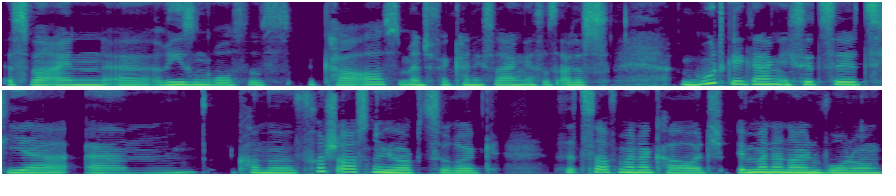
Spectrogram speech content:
Es war ein äh, riesengroßes Chaos. Im Endeffekt kann ich sagen, es ist alles gut gegangen. Ich sitze jetzt hier, ähm, komme frisch aus New York zurück, sitze auf meiner Couch in meiner neuen Wohnung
